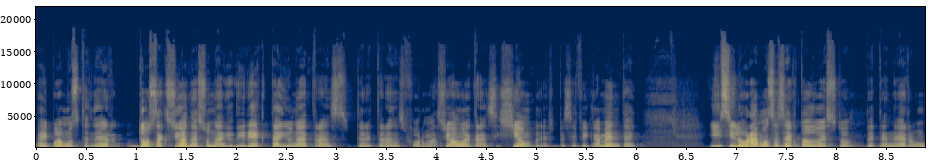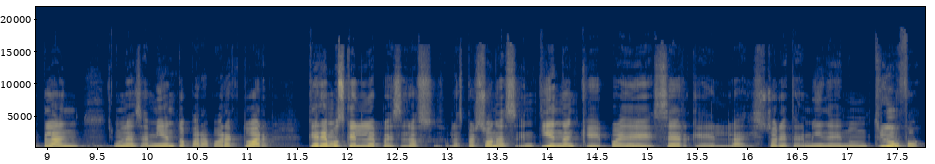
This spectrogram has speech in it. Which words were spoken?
Ahí podemos tener dos acciones, una directa y una de transformación o de transición específicamente. Y si logramos hacer todo esto, de tener un plan, un lanzamiento para poder actuar, queremos que pues, las personas entiendan que puede ser que la historia termine en un triunfo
